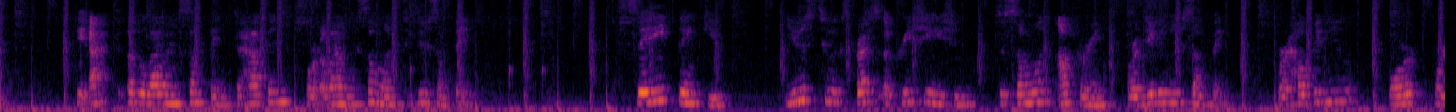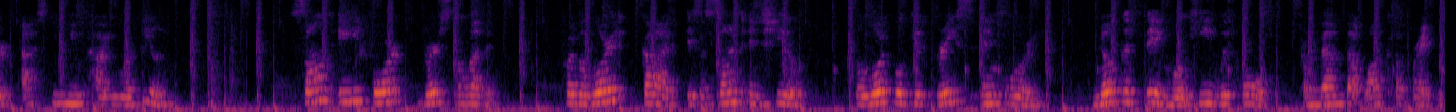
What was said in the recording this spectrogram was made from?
The act of allowing something to happen or allowing someone to do something. Say thank you. Used to express appreciation to someone offering or giving you something, for helping you, or for asking you how you are feeling. Psalm 84, verse 11. For the Lord God is a sun and shield. The Lord will give grace and glory. No good thing will he withhold from them that walk uprightly.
